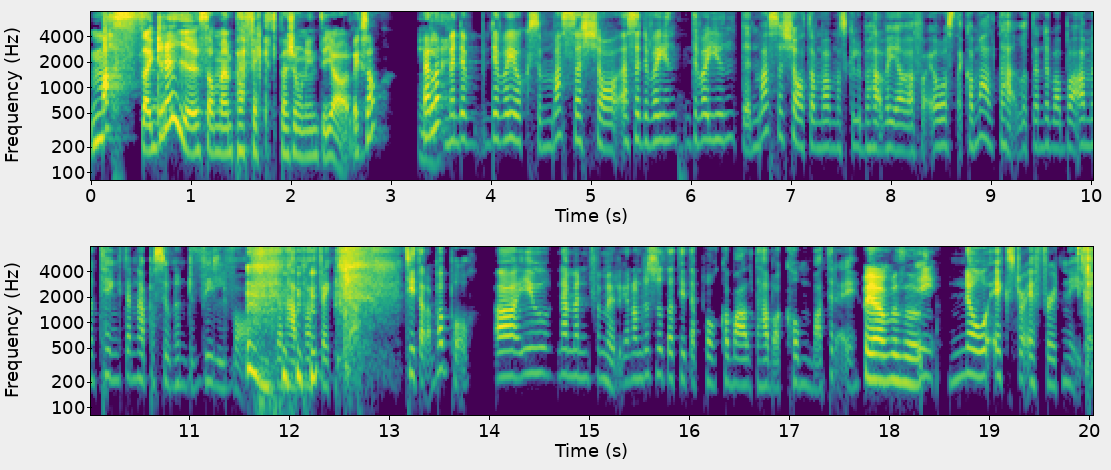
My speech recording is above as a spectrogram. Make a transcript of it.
massa grejer som en perfekt person inte gör liksom. Eller? Men det, det var ju också massa tjat, alltså det var, ju, det var ju inte en massa tjat om vad man skulle behöva göra för att åstadkomma allt det här, utan det var bara, ah, men tänk den här personen du vill vara, den här perfekta. Tittar den på porr? Ja, jo, nej men förmodligen om du slutar titta på kommer allt det här bara komma till dig. Ja, precis. No extra effort needed.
